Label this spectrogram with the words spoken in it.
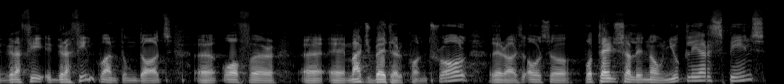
graphene quantum dots uh, offer uh, a much better control. There are also potentially no nuclear spins,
